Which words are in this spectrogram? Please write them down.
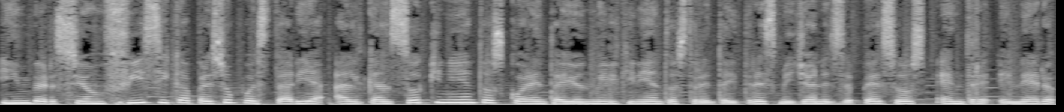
inversión física presupuestaria alcanzó 541.533 millones de pesos entre enero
